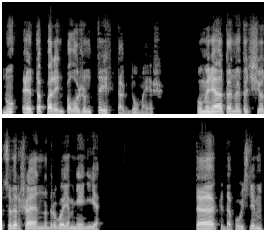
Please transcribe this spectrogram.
Ну, это, парень, положим, ты так думаешь. У меня-то на этот счет совершенно другое мнение. Так, допустим,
